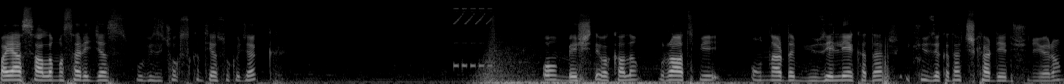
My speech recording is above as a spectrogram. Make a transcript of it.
Bayağı sağlam hasar arayacağız. Bu bizi çok sıkıntıya sokacak. 15'te bakalım. Rahat bir onlar da 150'ye kadar, 200'e kadar çıkar diye düşünüyorum.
